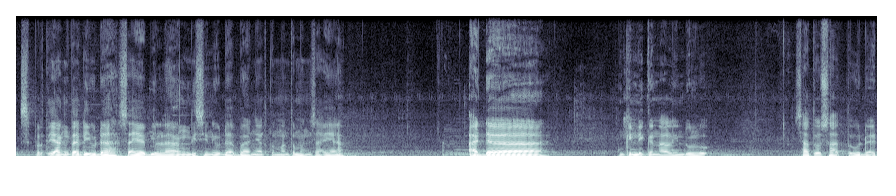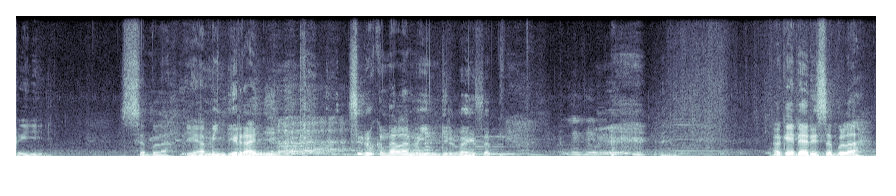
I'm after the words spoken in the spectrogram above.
seperti yang tadi udah saya bilang di sini udah banyak teman-teman saya. Ada mungkin dikenalin dulu satu-satu dari sebelah. Ya minggir anjing. Suruh kenalan minggir bangsat. Oke dari sebelah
